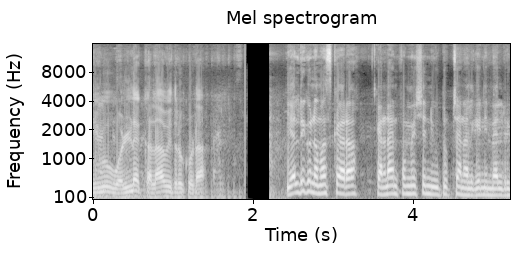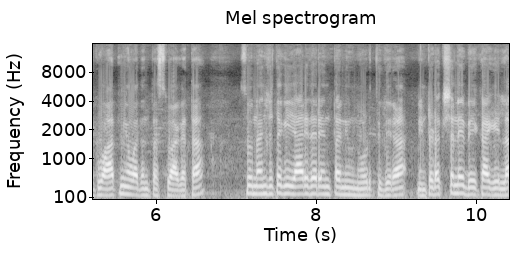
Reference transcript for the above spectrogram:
ನೀವು ಒಳ್ಳೆ ಕಲಾವಿದ್ರು ಕೂಡ. ಎಲ್ರಿಗೂ ನಮಸ್ಕಾರ. ಕನ್ನಡ ಇನ್ಫಾರ್ಮೇಷನ್ ಯೂಟ್ಯೂಬ್ ಚಾನಲ್ಗೆ ನಿಮ್ಮೆಲ್ಲರಿಗೂ ಆತ್ಮೀಯವಾದಂಥ ಸ್ವಾಗತ. ಸೊ ನನ್ನ ಜೊತೆಗೆ ಯಾರಿದ್ದಾರೆ ಅಂತ ನೀವು ನೋಡ್ತಿದ್ದೀರಾ? ಇಂಟ್ರೊಡಕ್ಷನ್ನೇ ಬೇಕಾಗಿಲ್ಲ.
